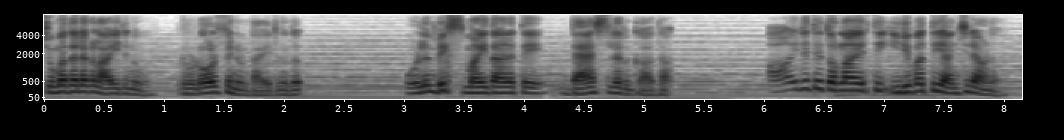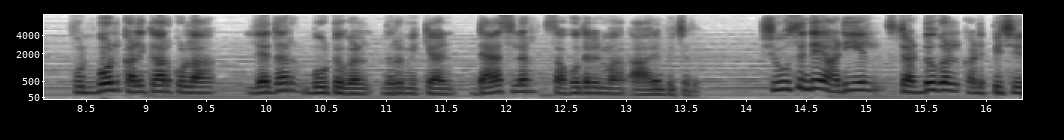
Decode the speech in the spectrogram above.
ചുമതലകളായിരുന്നു റുഡോൾഫിനുണ്ടായിരുന്നത്. ഒളിമ്പിക്സ് മൈതാനത്തെ ഡാസ്ലർ ഗാഥ. ആയിരത്തി തൊള്ളായിരത്തി ഇരുപത്തി അഞ്ചിലാണ് ഫുട്ബോൾ കളിക്കാർക്കുള്ള ലെതർ ബൂട്ടുകൾ നിർമ്മിക്കാൻ ഡാസ്ലർ സഹോദരന്മാർ ആരംഭിച്ചത്. ഷൂസിന്റെ അടിയിൽ സ്റ്റഡുകൾ ഘടിപ്പിച്ച്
